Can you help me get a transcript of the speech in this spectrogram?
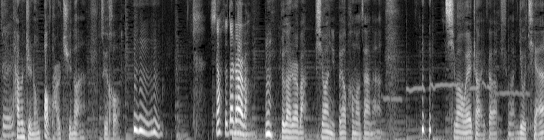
对他们只能抱团取暖。最后，行，就到这儿吧。嗯，就到这儿吧。希望你不要碰到渣男。希望我也找一个什么有钱、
